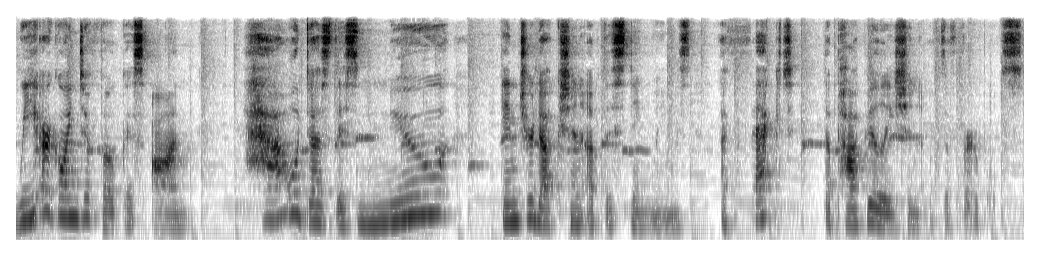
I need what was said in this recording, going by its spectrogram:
we are going to focus on how does this new introduction of the stingwings affect the population of the furbles?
